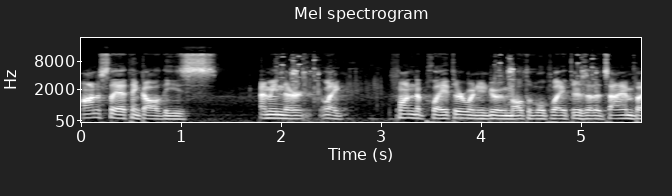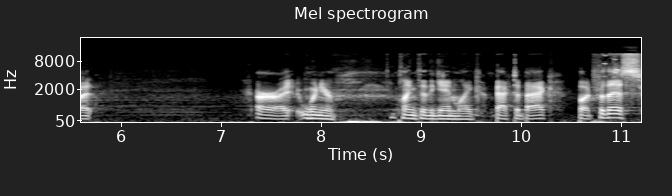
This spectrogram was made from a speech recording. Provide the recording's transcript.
honestly, I think all these. I mean, they're like fun to play through when you're doing multiple playthroughs at a time, but or uh, when you're playing through the game like back to back. But for this,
